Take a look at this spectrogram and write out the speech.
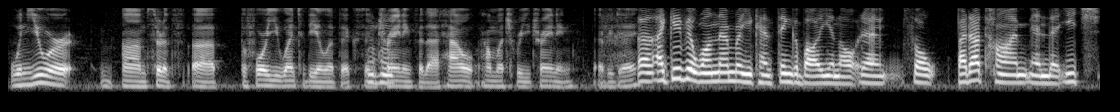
when you were um, sort of uh, before you went to the Olympics and training for that, how how much were you training every day? Uh, I give you one number you can think about, you know. Uh, so by that time, and uh, each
